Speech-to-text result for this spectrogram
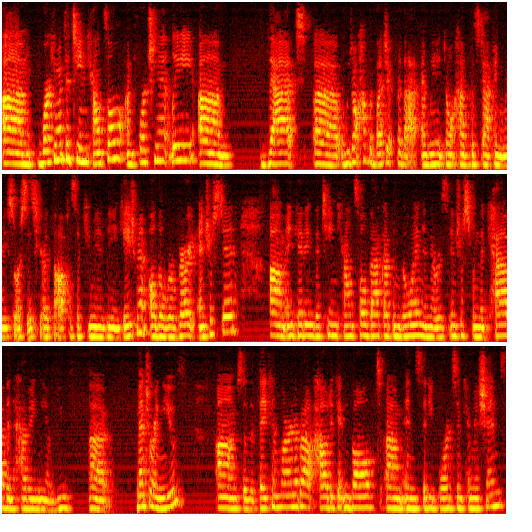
Um, working with the teen council, unfortunately, um, that uh, we don't have the budget for that, and we don't have the staffing resources here at the Office of Community Engagement. Although we're very interested um, in getting the teen council back up and going, and there was interest from the CAB in having you know youth uh, mentoring youth um, so that they can learn about how to get involved um, in city boards and commissions.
